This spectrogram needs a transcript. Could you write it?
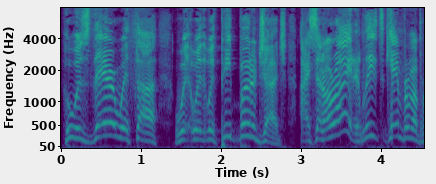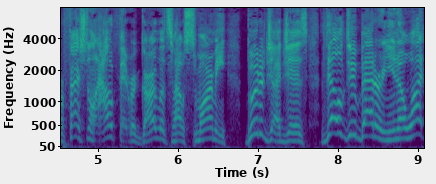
who was there with, uh, with, with, with Pete Buttigieg. I said, all right, at least it came from a professional outfit, regardless of how smarmy Buttigieg is. They'll do better. And you know what?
